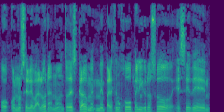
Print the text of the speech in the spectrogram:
o, o no se le valora, ¿no? Entonces, claro, me, me parece un juego peligroso ese de,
